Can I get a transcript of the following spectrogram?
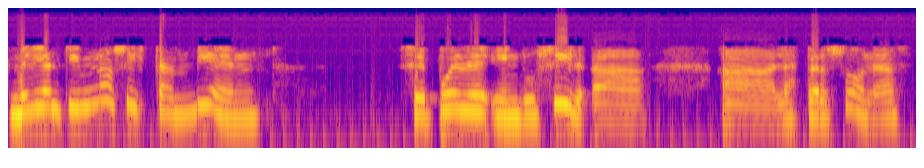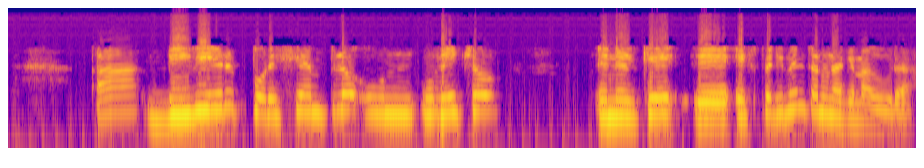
mediante hipnosis también se puede inducir a, a las personas a vivir, por ejemplo, un, hecho en el que eh, experimentan una quemadura.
